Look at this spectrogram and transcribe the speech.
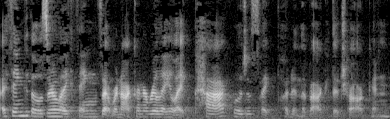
I think those are like things that we're not going to really like pack. We'll just like put in the back of the truck and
